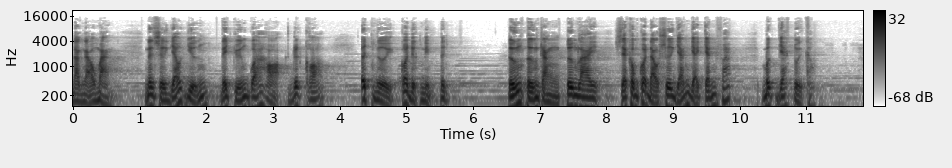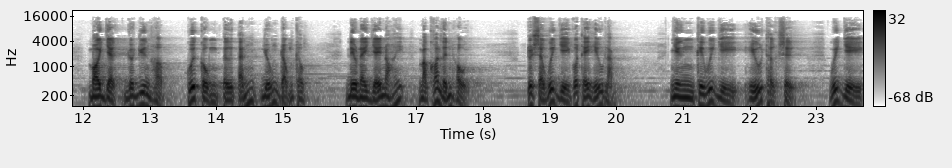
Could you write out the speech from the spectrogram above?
là ngạo mạn, nên sự giáo dưỡng để chuyển hóa họ rất khó. Ít người có được niềm tin. Tưởng tượng rằng tương lai sẽ không có đạo sư giảng dạy chánh pháp, bất giác tôi khóc. Mọi vật do duyên hợp, cuối cùng tự tánh vốn rỗng không. Điều này dễ nói mà khó lĩnh hội. Tôi sợ quý vị có thể hiểu lầm. Nhưng khi quý vị hiểu thật sự, quý vị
